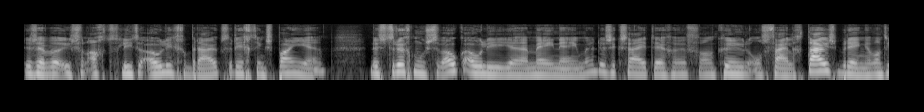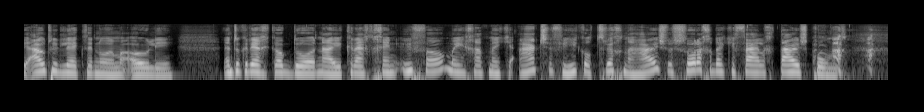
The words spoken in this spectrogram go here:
Dus we hebben iets van 8 liter olie gebruikt richting Spanje. Dus terug moesten we ook olie uh, meenemen. Dus ik zei tegen hun van, kunnen jullie ons veilig thuis brengen? Want die auto lekt enorme olie. En toen kreeg ik ook door, nou je krijgt geen ufo, maar je gaat met je aardse vehikel terug naar huis. We zorgen dat je veilig thuis komt.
